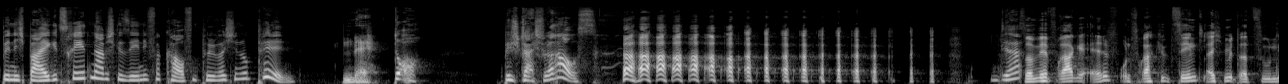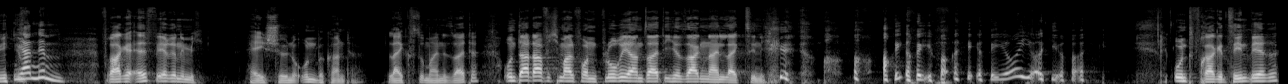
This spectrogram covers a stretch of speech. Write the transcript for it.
Bin ich beigetreten, habe ich gesehen, die verkaufen Pülverchen und Pillen. Nee. Doch, bin ich gleich wieder raus. ja, Sollen wir Frage 11 und Frage 10 gleich mit dazu nehmen? ja, nimm. Frage 11 wäre nämlich, hey, schöne Unbekannte, likest du meine Seite? Und da darf ich mal von Florian Seite hier sagen, nein, liked sie nicht. Und Frage 10 wäre,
